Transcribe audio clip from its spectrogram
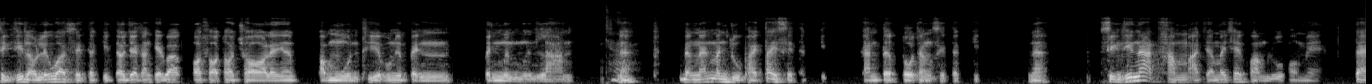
สิ่งที่เราเรียกว่าเศรษฐกิจเราจะสังเกตว่ากสทชอะไรเงี้ยประมูลทีพวกนี้เป็นเป็นหมื่นหมื่นล้านค่ะนะดังนั้นมันอยู่ภายใต้เศรษฐกิจ การเติบโตทางเศรษฐกิจนะ สิ่งที่น่าทำอาจจะไม่ใช่ความรู้พ่อแม่ แต่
